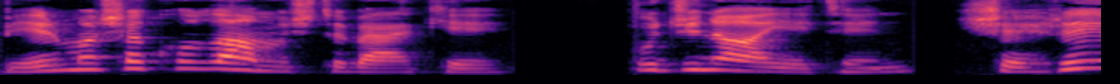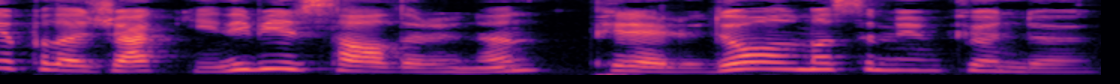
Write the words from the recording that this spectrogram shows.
Bir maşa kullanmıştı belki. Bu cinayetin, şehre yapılacak yeni bir saldırının prelüdü olması mümkündü.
